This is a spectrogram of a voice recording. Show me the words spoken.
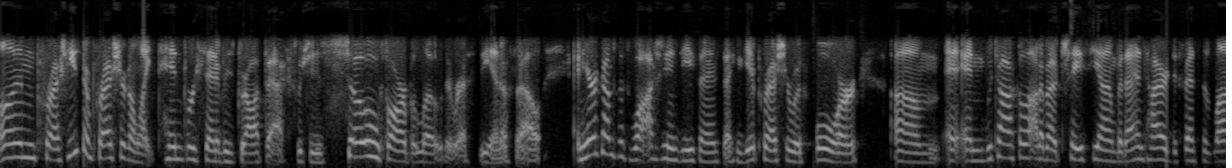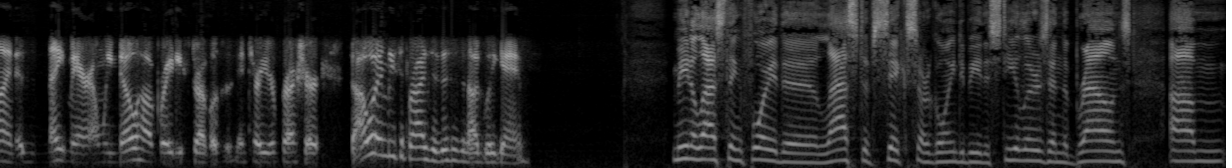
unpressured. He's been pressured on like 10% of his dropbacks, which is so far below the rest of the NFL. And here comes this Washington defense that can get pressure with four. Um, and, and we talk a lot about Chase Young, but that entire defensive line is a nightmare, and we know how Brady struggles with interior pressure. So I wouldn't be surprised if this is an ugly game. Mina, last thing for you. The last of six are going to be the Steelers and the Browns. Um,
